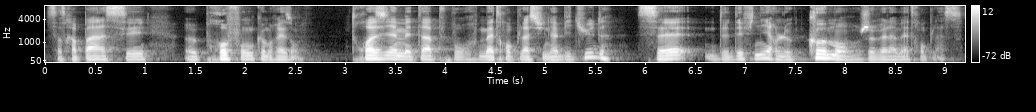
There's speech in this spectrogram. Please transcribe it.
Ça ne sera pas assez euh, profond comme raison. Troisième étape pour mettre en place une habitude, c'est de définir le comment je vais la mettre en place.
